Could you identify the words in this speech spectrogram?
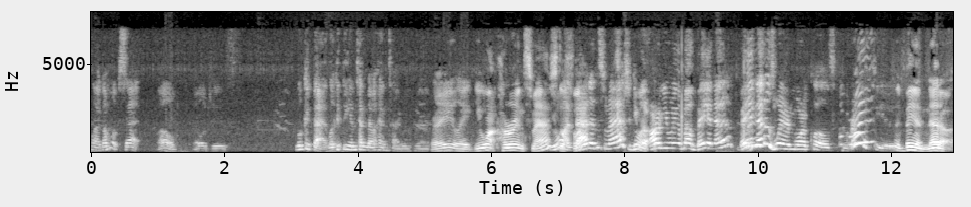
Like I'm upset. Oh, oh jeez. Look at that. Look at the Nintendo hentai movement. Right? Like, you want her in Smash? You the want fuck? that in Smash? And you You were arguing about Bayonetta? Bayonetta's wearing more clothes. What's wrong with you? Bayonetta.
